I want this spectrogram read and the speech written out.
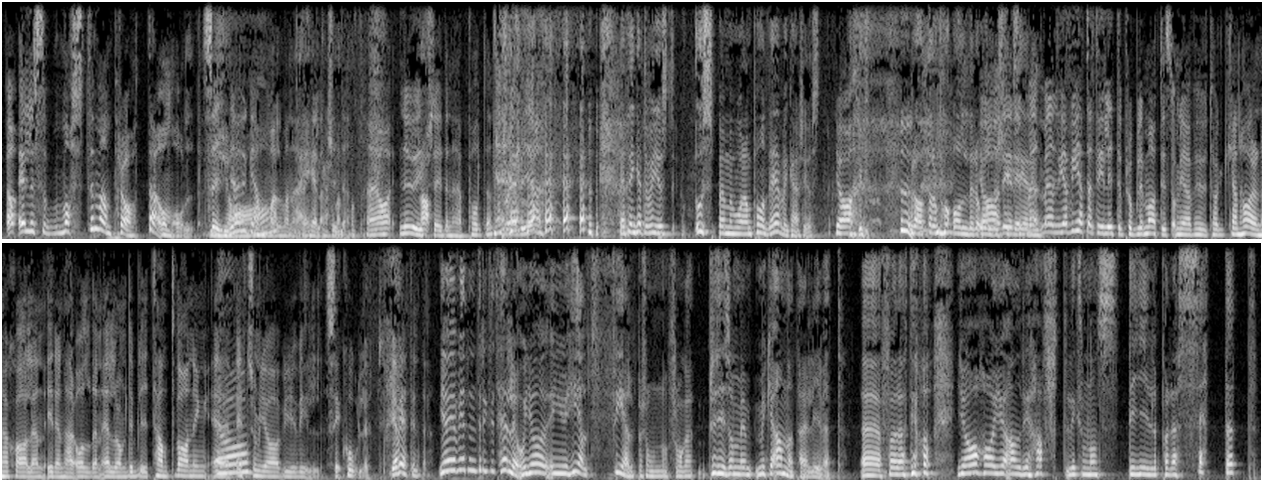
ja, eller så måste man prata om ålder. Säga Ja. hur gammal man är Nej, hela tiden. Ja, nu är i och för sig den här podden. Jag tänker att det var just USPen med våran podd är väl kanske just Ja. pratar om ålder och Ja, det åldersfixering. det. Men, men jag vet att det är lite problematiskt om jag överhuvudtaget kan ha den här sjalen i den här åldern eller om det blir tantvarning eh, Ja. eftersom jag ju vill se cool ut. Jag vet inte. Ja, jag vet inte riktigt heller och jag är ju helt fel person att fråga, precis som med mycket annat här i livet. Eh, för att jag, jag har ju aldrig haft liksom någon stil på det sättet.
